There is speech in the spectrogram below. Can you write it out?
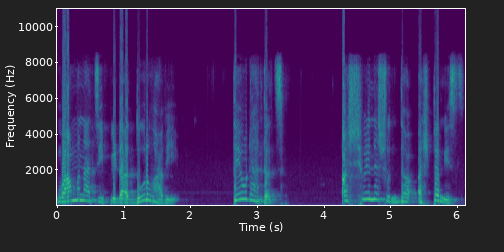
वामनाची पीडा दूर व्हावी. तेवढ्यातच अश्विन शुद्ध अष्टमीस.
